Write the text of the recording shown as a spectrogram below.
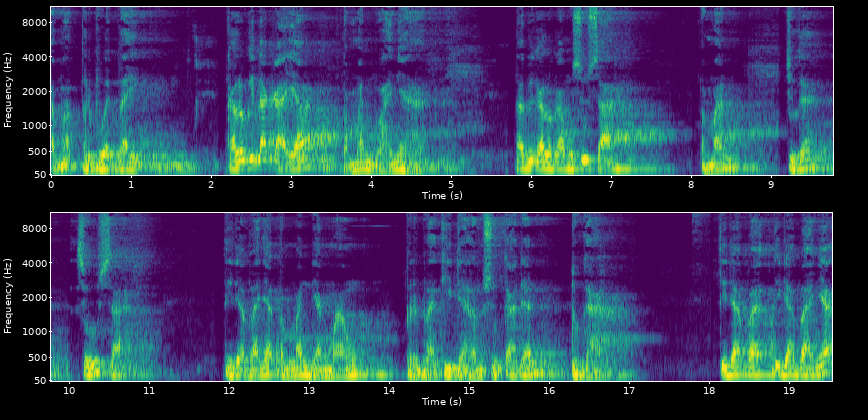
apa berbuat baik. Kalau kita kaya, teman banyak. Tapi kalau kamu susah, teman juga susah. Tidak banyak teman yang mau berbagi dalam suka dan duka. Tidak tidak banyak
